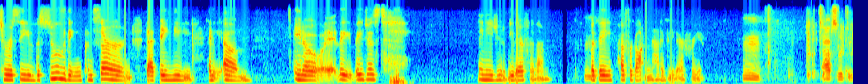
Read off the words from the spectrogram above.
to receive the soothing concern that they need and um you know they they just they need you to be there for them Mm, but they have forgotten how to be there for you mm. Absolutely.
